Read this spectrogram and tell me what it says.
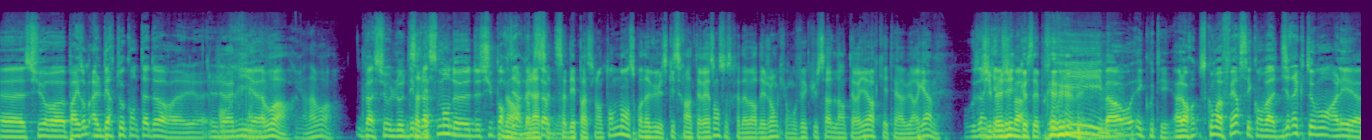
euh, sur, par exemple, Alberto Contador. Oh, rien à voir, rien à voir. bah, sur le dé- déplacement de, de supporters Non, comme mais là, ça. ça, ça dépasse l'entendement, ce qu'on a vu. Ce qui serait intéressant, ce serait d'avoir des gens qui ont vécu ça de l'intérieur, qui étaient à Bergame. J'imagine que c'est prévu. Oui, bah écoutez. Alors, ce qu'on va faire, c'est qu'on va directement aller euh,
